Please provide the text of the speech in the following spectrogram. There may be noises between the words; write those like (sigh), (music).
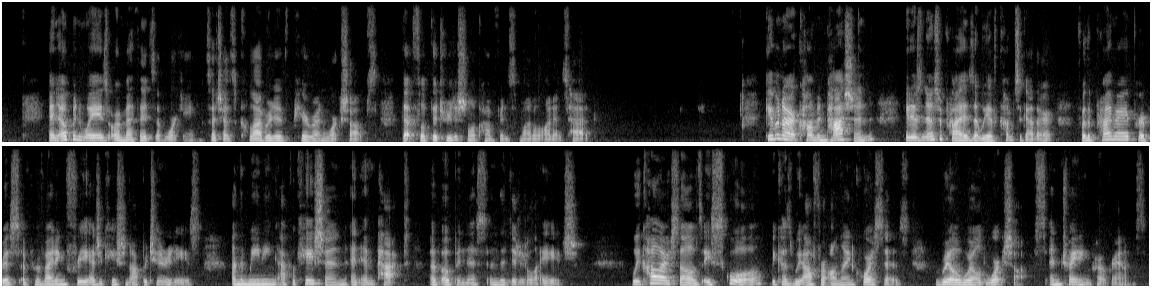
and open ways or methods of working, such as collaborative peer-run workshops that flip the traditional conference model on its head. Given our common passion, it is no surprise that we have come together for the primary purpose of providing free education opportunities on the meaning, application, and impact of openness in the digital age. We call ourselves a school because we offer online courses, real-world workshops, and training programs.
